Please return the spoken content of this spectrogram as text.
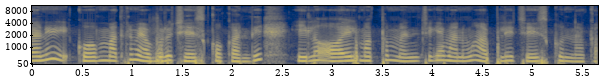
కానీ కోపం మాత్రం ఎవరు చేసుకోకండి. ఇలా ఆయిల్ మొత్తం మంచిగా మనము అప్లై చేసుకున్నాక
